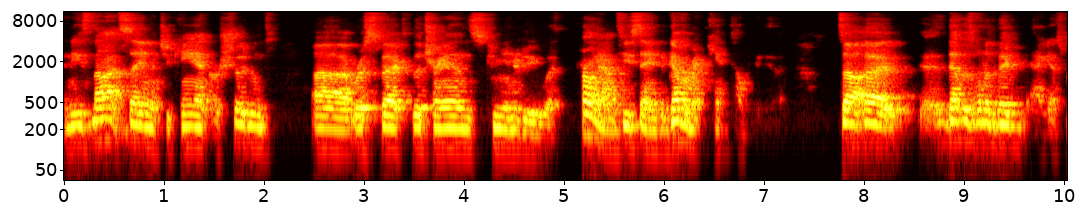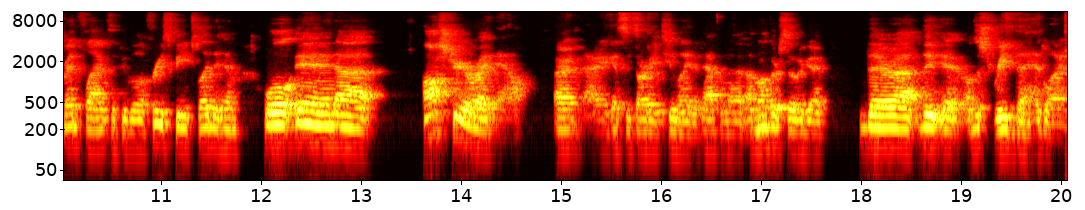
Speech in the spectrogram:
And he's not saying that you can't or shouldn't uh, respect the trans community with pronouns. He's saying the government can't tell me to do it. So uh, that was one of the big, I guess, red flags, if you will, of free speech led to him. Well, in uh, Austria right now, I guess it's already too late. It happened a, a month or so ago. There, uh, the, uh, I'll just read the headline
